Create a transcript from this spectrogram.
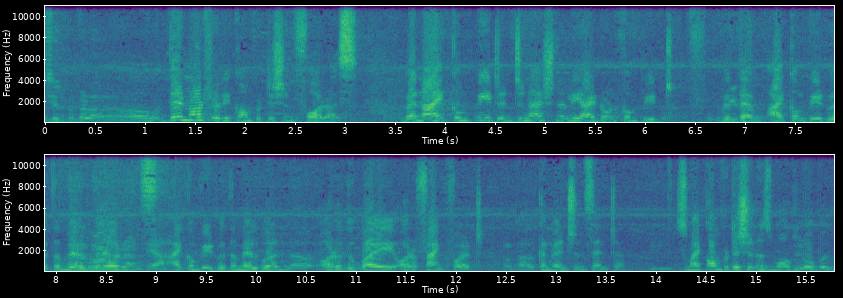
Shilpakala. Uh, they're not really competition for us. When I compete internationally, I don't compete with them. I compete with a They are local Melbourne, yeah, I compete with a Melbourne uh, or a Dubai or a Frankfurt uh, convention center. So my competition is more global.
